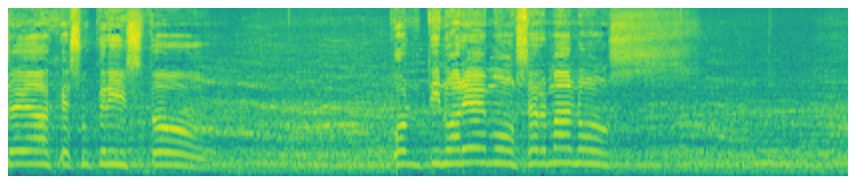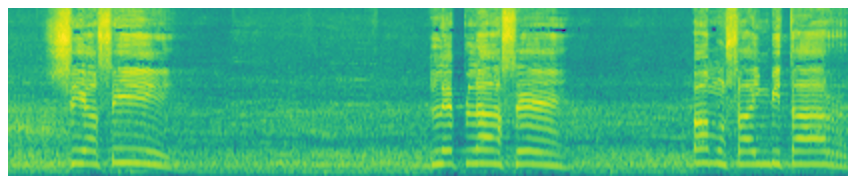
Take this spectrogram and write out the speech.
Sea Jesucristo. Continuaremos, hermanos. Si así le place, vamos a invitar.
